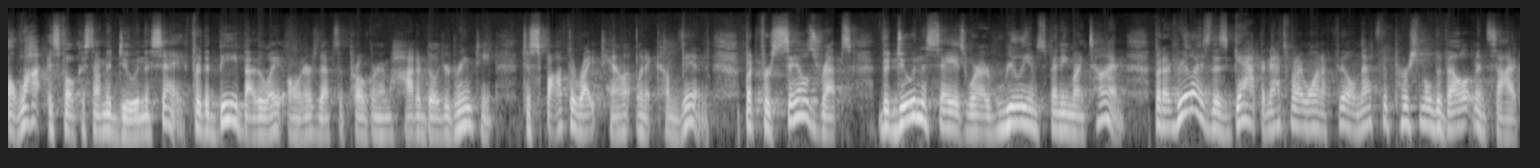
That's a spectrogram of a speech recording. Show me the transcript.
a lot is focused on the do and the say. For the B, by the way, owners, that's the program How to Build Your Dream Team, to spot the right talent when it comes in. But for sales reps, the do and the say is where I really am spending my time. But I realized this gap, and that's what I want to fill, and that's the personal development side,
